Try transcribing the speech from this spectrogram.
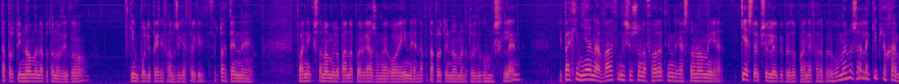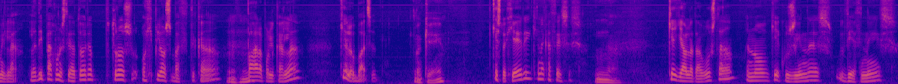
Τα προτινόμενα από τον οδηγό. Και είμαι πολύ περήφανος γι' αυτό και το ΑΤΕΝΕ που ανήκει στον όμιλο πάνω που εργάζομαι εγώ είναι ένα από τα προτινόμενα του οδηγού Μισελέν υπάρχει μια αναβάθμιση όσον αφορά την γαστρονομία. Και στο υψηλό επίπεδο που ανέφερα προηγουμένως, αλλά και πιο χαμηλά. Δηλαδή υπάρχουν εστιατόρια που τρως όχι πλέον πάρα πολύ καλά και low budget. Okay. Και στο χέρι και να καθίσεις. Ναι. Και για όλα τα γούστα, ενώ και οι κουζίνες διεθνείς.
